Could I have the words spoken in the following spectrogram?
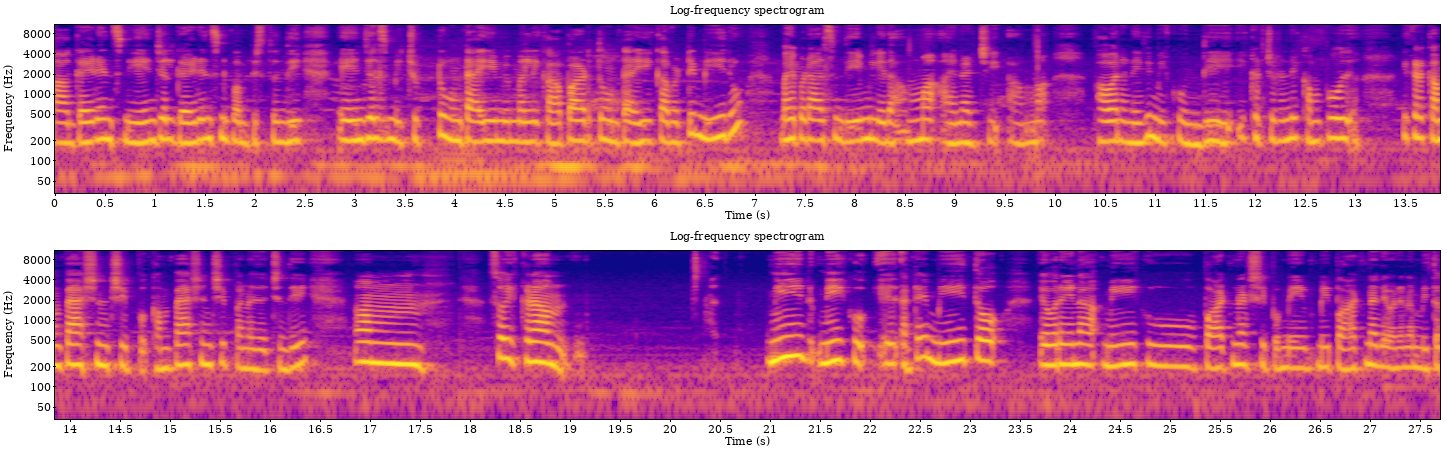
ఆ గైడెన్స్ని ఏంజల్ గైడెన్స్ని పంపిస్తుంది. ఏంజల్స్ మీ చుట్టూ ఉంటాయి మిమ్మల్ని కాపాడుతూ ఉంటాయి. కాబట్టి మీరు భయపడాల్సింది ఏమీ లేదు. అమ్మ ఎనర్జీ ఆ అమ్మ పవర్ అనేది మీకు ఉంది. ఇక్కడ చూడండి కంపో ఇక్కడ కంపాషన్షిప్ కంపాషన్షిప్ అనేది వచ్చింది. Um, సో ఇక్కడ మీ మీకు అంటే మీతో ఎవరైనా మీకు పార్ట్నర్షిప్ మీ మీ పార్ట్నర్ ఎవరైనా మీతో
